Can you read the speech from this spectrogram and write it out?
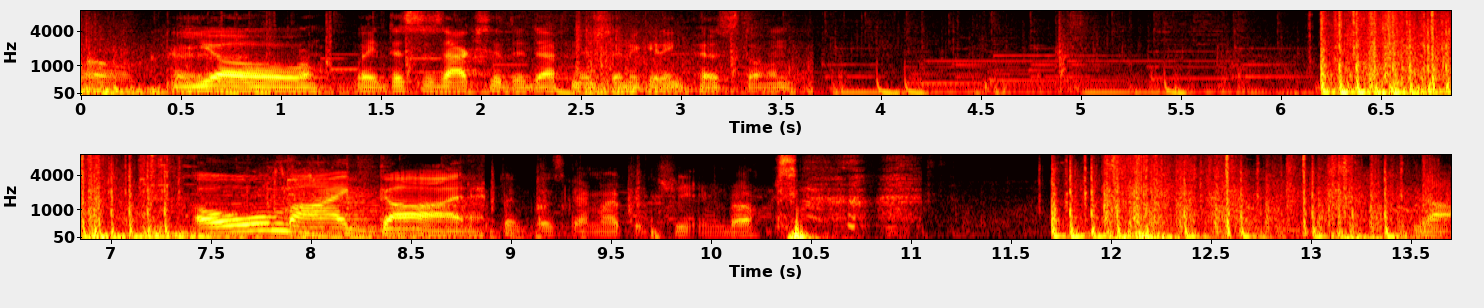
Okay. Yo, wait, this is actually the definition of getting pissed on. Oh my god. I think this guy might be cheating, bro. nah,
